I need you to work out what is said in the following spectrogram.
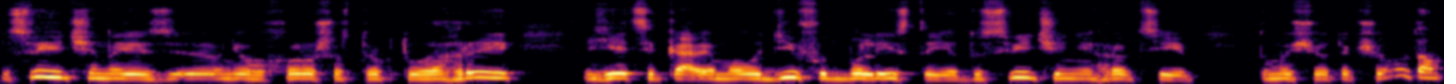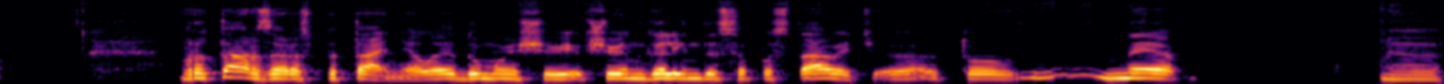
досвідчений, у нього хороша структура гри, є цікаві молоді футболісти, є досвідчені гравці. Тому що, от якщо ну там Вратар зараз питання, але я думаю, що якщо він Галіндеса поставить, е, то не е,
